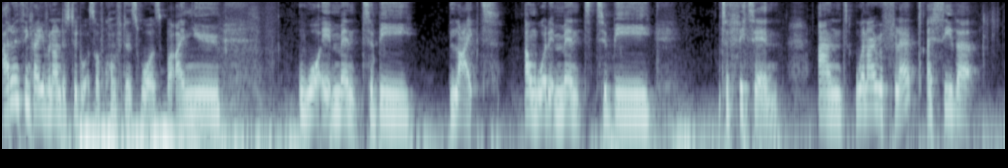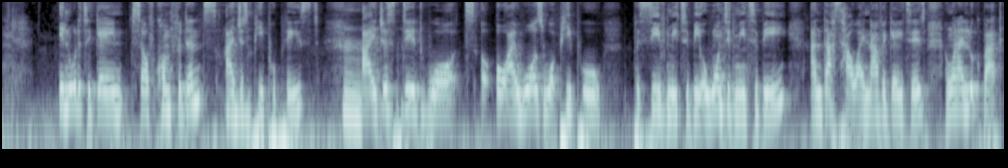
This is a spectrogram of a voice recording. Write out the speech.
I don't think I even understood what self confidence was, but I knew what it meant to be liked and what it meant to be to fit in. And when I reflect, I see that in order to gain self confidence, I mm. just people pleased. Mm. I just did what, or I was what people perceived me to be or wanted me to be and that's how I navigated and when I look back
